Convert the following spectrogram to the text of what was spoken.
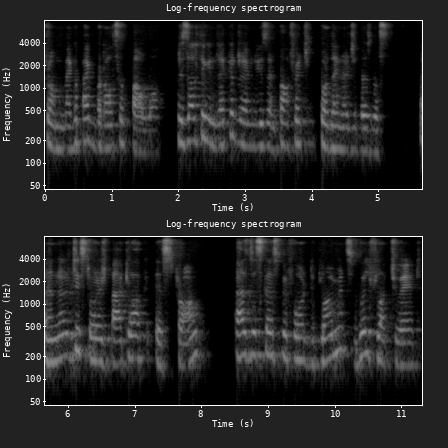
from Megapack, but also Powerwall, resulting in record revenues and profits for the energy business. Energy storage backlog is strong. As discussed before, deployments will fluctuate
